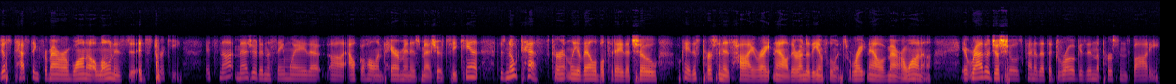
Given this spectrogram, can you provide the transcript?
just testing for marijuana alone is it's tricky. It's not measured in the same way that uh, alcohol impairment is measured. So you can't. There's no tests currently available today that show, okay, this person is high right now. They're under the influence right now of marijuana. It rather just shows kind of that the drug is in the person's body.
